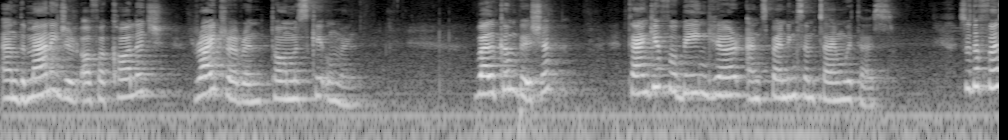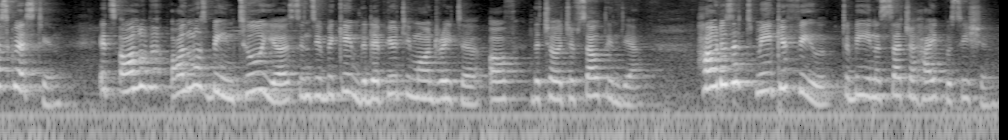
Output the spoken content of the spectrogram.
and the manager of our college, Right Reverend Thomas K. Oommen. Welcome, Bishop. Thank you for being here and spending some time with us. So, the first question it's all, almost been two years since you became the deputy moderator of the Church of South India. How does it make you feel to be in a, such a high position?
